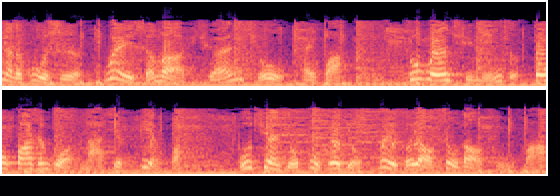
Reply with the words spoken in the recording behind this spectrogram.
娘的故事为什么全球开花？中国人取名字都发生过哪些变化？不劝酒不喝酒，为何要受到处罚？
